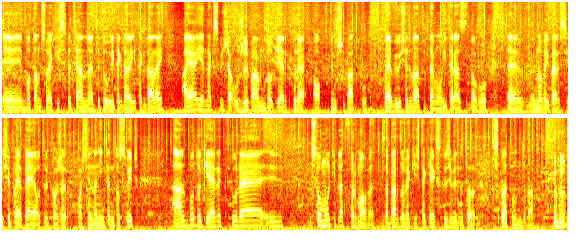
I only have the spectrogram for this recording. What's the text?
yy, bo tam są jakieś specjalne tytuły i tak dalej, i tak dalej. A ja jednak Switcha używam do gier, które, o, w tym przypadku, pojawiły się dwa lata temu i teraz znowu e, w nowej wersji się pojawiają, tylko że właśnie na Nintendo Switch, albo do gier, które y, są multiplatformowe. Za bardzo w jakieś takie ekskluzywy, no co, Splatoon 2. Mhm.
